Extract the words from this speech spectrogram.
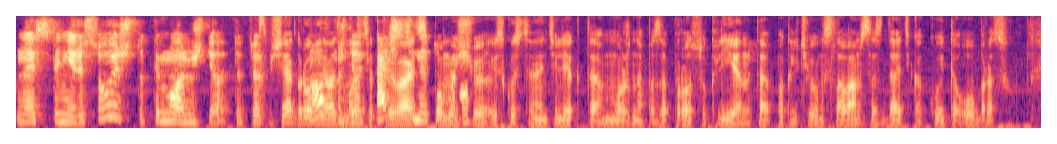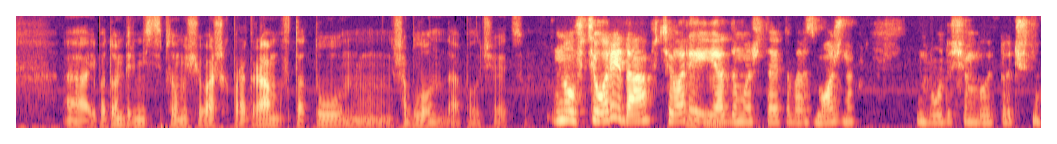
но если ты не рисуешь, то ты можешь делать. Ты Сейчас вообще огромная возможность открывается с помощью искусственного интеллекта. Можно по запросу клиента, по ключевым словам создать какой-то образ и потом перенести с помощью ваших программ в тату шаблон, да, получается. Ну, в теории, да, в теории, угу. я думаю, что это возможно. В будущем будет точно.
